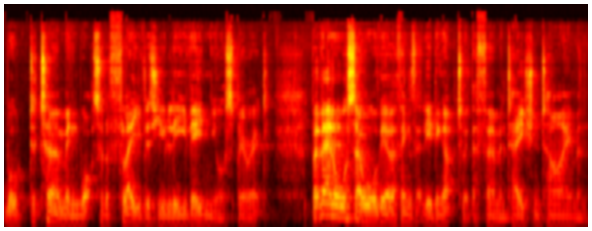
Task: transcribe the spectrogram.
will determine what sort of flavours you leave in your spirit. But then also all the other things that leading up to it, the fermentation time and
